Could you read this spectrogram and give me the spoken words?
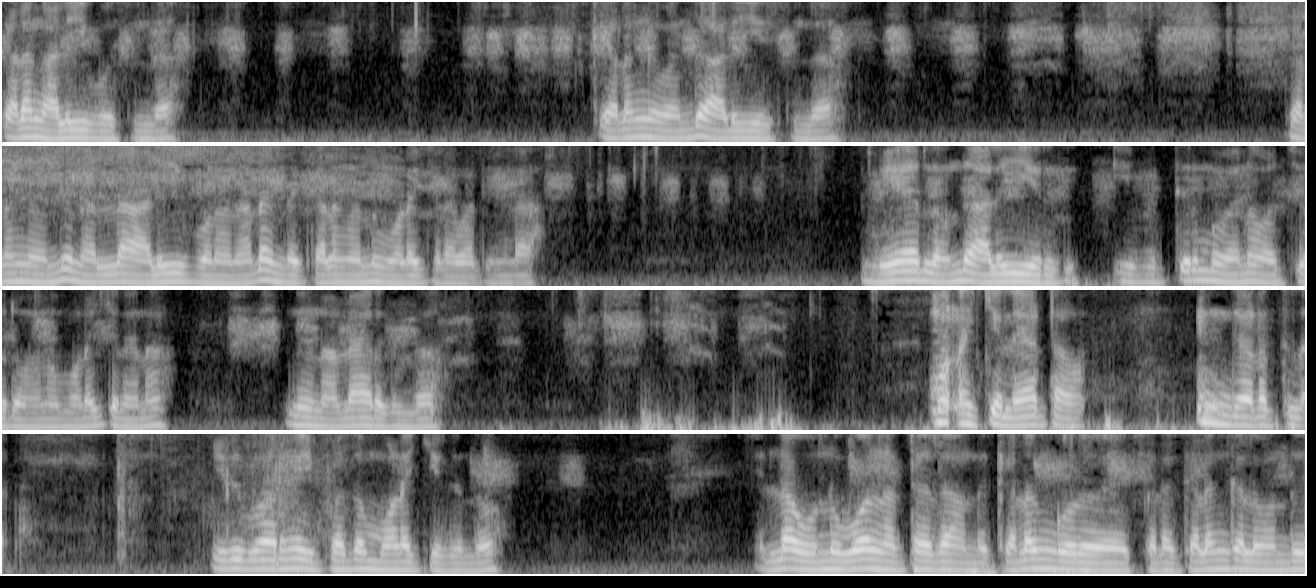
கிழங்கு அழுகி போச்சுந்தா கிழங்கு வந்து அழுகிச்சுந்தா கிழங்கு வந்து நல்லா அழுகி போனதுனால இந்த கிழங்கு வந்து முளைக்கலை பார்த்தீங்களா? வேரில் வந்து அழுகி இருக்குது இப்போ திரும்ப வேணால் வச்சு முளைக்கலைன்னா இன்னும் நல்லா இருக்குந்தா முளைக்க லேட்டாகும். இந்த இடத்துல. இது பாருங்கள் இப்போ தான் முளைக்குது இதோ. எல்லாம் ஒன்று போல் நட்டது தான். அந்த கிழங்கு ஒரு சில கிழங்குகள் வந்து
